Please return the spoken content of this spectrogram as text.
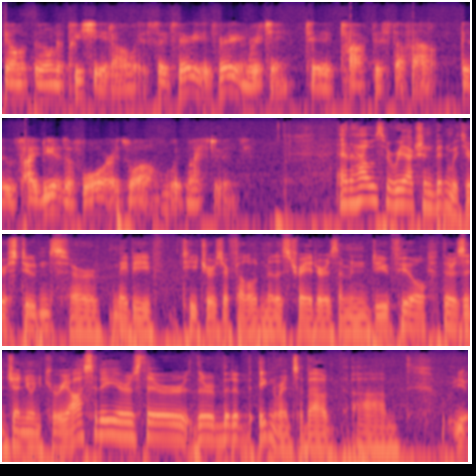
don't don't appreciate always. So it's very it's very enriching to talk this stuff out. Those ideas of war as well with my students. And how's the reaction been with your students or maybe teachers or fellow administrators? I mean, do you feel there's a genuine curiosity or is there, there a bit of ignorance about um, you,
